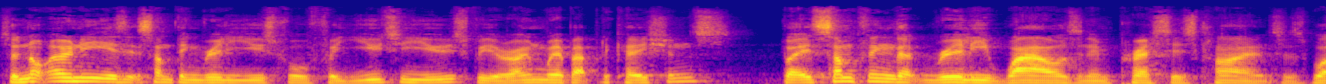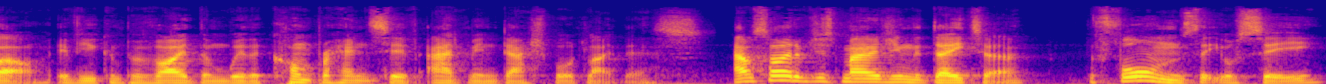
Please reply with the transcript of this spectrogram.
So not only is it something really useful for you to use for your own web applications, but it's something that really wows and impresses clients as well if you can provide them with a comprehensive admin dashboard like this. Outside of just managing the data, the forms that you'll see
